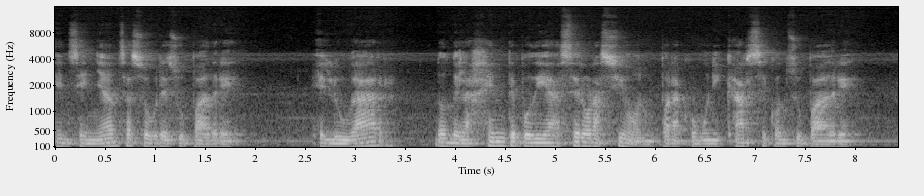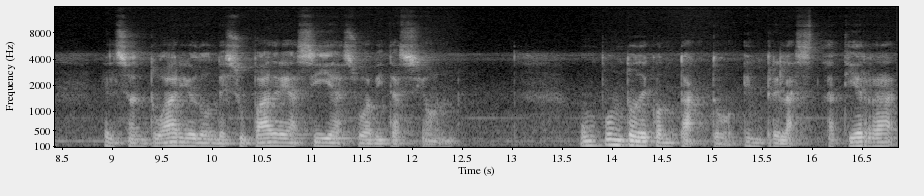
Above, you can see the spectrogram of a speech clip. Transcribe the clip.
enseñanza sobre su Padre, el lugar donde la gente podía hacer oración para comunicarse con su Padre el santuario donde su padre hacía su habitación, un punto de contacto entre la tierra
